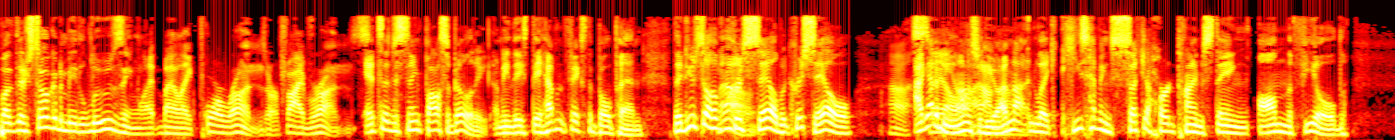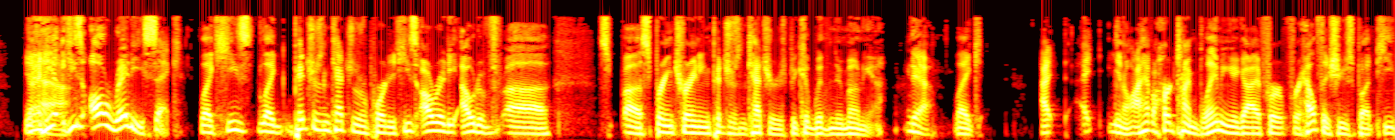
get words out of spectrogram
But they're still going to be losing like by like four runs or five runs. It's a distinct possibility. I mean, they they haven't fixed the bullpen. They do still have no. Chris Sale, but Chris Sale, uh, I got to be honest with you, know. I'm not like he's having such a hard time staying on the field. yeah, he, he's already sick. Like he's like pitchers and catchers reported he's already out of uh, uh, spring training pitchers and catchers because with pneumonia. Yeah, like I, I, you know, I have a hard time blaming a guy for for health issues, but he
